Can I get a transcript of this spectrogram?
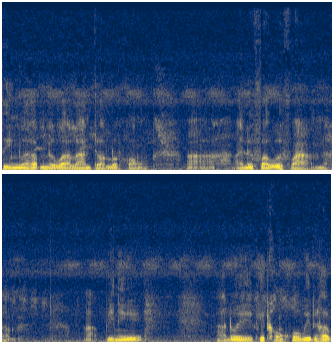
สิงห์นะครับ หรือว่าลานจอดรถของไอเลฟฟาเออร์ฟาร์มนะครับปีนี้ด้วยพิษของโควิดครับ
